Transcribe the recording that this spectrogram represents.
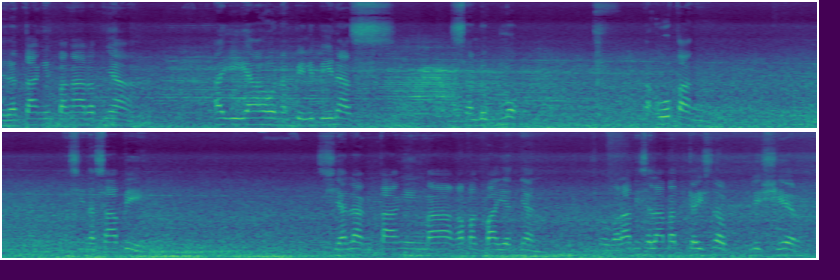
Dahil ang tanging pangarap niya ay iahon ng Pilipinas sa lugmok na utang na sinasabi siya lang tanging makakapagbayad niyan. So maraming salamat guys no. Please share.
